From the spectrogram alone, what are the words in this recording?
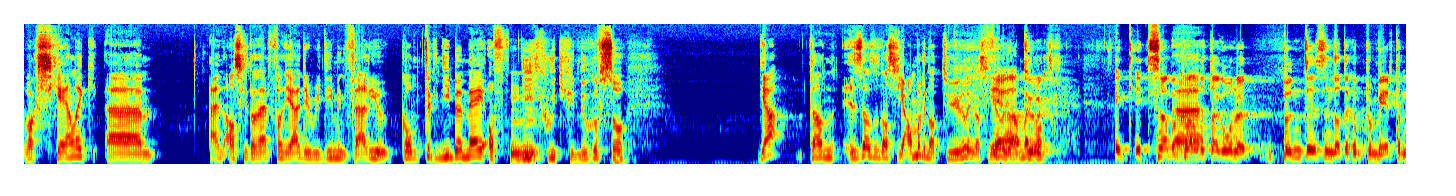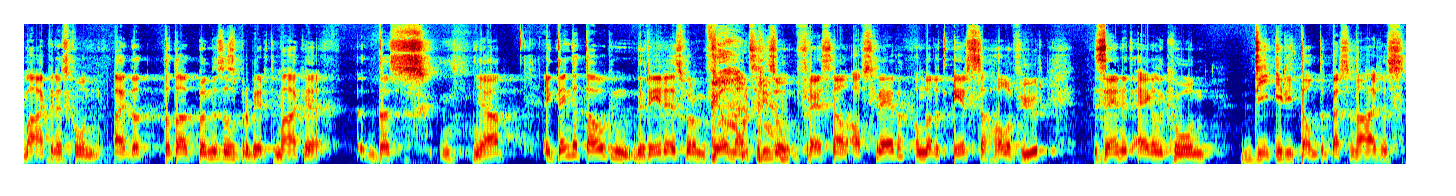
waarschijnlijk... ehm, en als je dan hebt van, ja, die redeeming value komt er niet bij mij, of Mhm. niet goed genoeg of zo. Ja, dan is dat, dat is jammer natuurlijk. Dat is heel Ja, jammer. Want, Ik, ik snap ook Eh. wel dat dat gewoon het punt is en dat je probeert te maken is gewoon... dat, dat dat het punt is dat ze proberen te maken. Dat is... Ja... Ik denk dat dat ook een reden is waarom veel mensen die zo vrij snel afschrijven. Omdat het eerste half uur zijn het eigenlijk gewoon die irritante personages.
